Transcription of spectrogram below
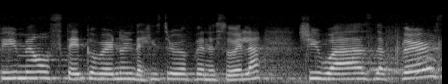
female state governor in the history of Venezuela. She was the first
